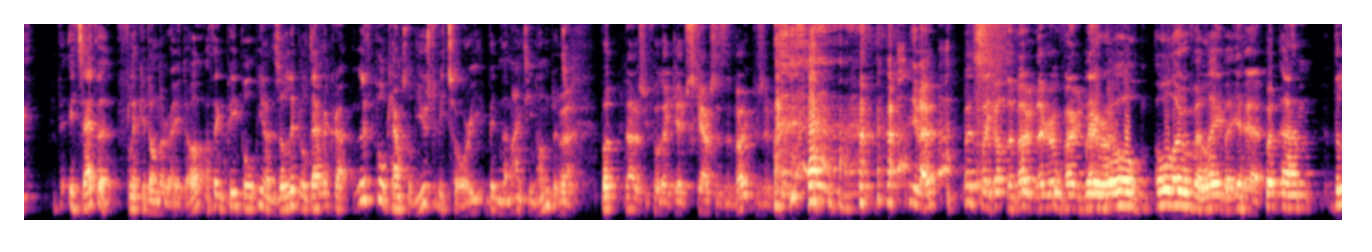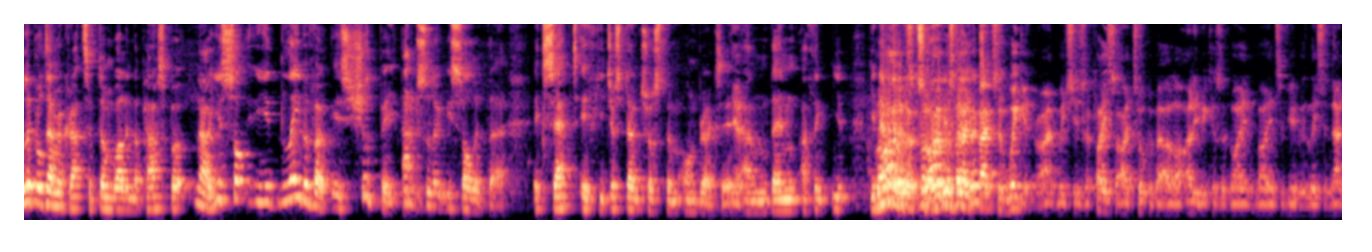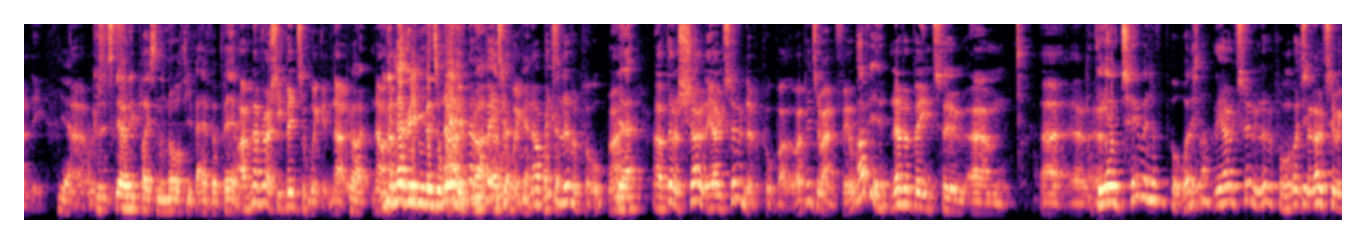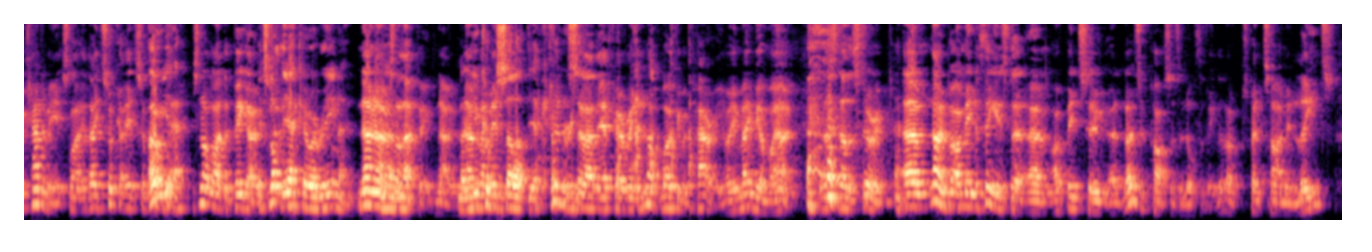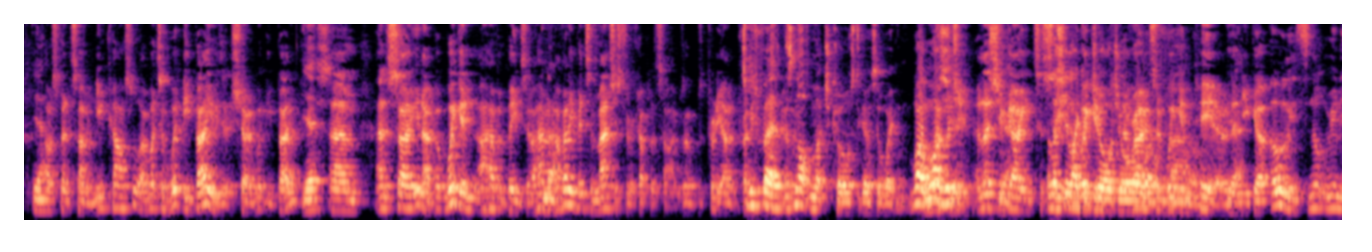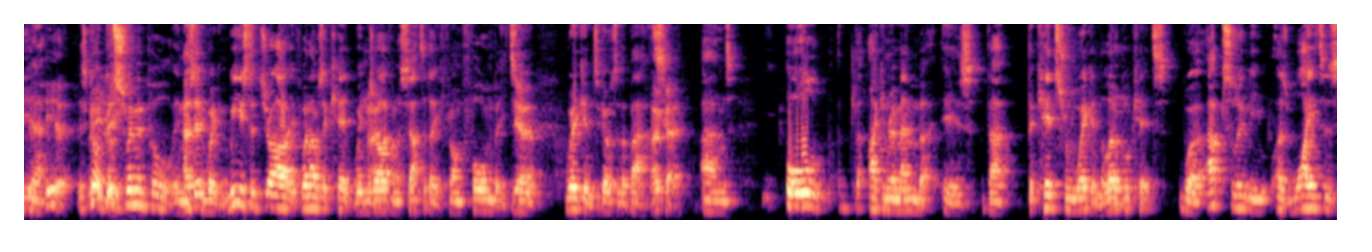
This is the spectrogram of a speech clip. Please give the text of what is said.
it's ever flickered on the radar. I think people, you know, there's a Liberal Democrat. Liverpool Council used to be Tory but in the 1900s, Right. But That was before they gave Scousers the vote, presumably. you know, once they got the vote, they were all voting. we were all all over Labour. Yeah, Yeah. but. Um, the Liberal Democrats have done well in the past, but no, your, so, your Labour vote is should be absolutely solid there. Except if you just don't trust them on Brexit, Yeah. and then I think you, you're Well, never I going to. I was going back to Wigan, right, which is a place that I talk about a lot, only because of my, my interview with Lisa Nandy. Yeah, uh, because is- it's the only place in the north you've ever been. I've never actually been to Wigan, no. Right. No, You've never even been to no, Wigan? I've never Right, been okay, to Wigan. yeah, No, I've been to Liverpool, right? Yeah. I've done a show at the O2 in Liverpool, by the way. I've been to Anfield. Have you? Never been to um, uh, uh, The O2 in Liverpool, where's that? the O2 in Liverpool. It's an O2 Academy. It's like they took it. It's a, Oh, yeah. It's not like the big O2. It's not the Echo Arena. No, no, it's not that big. No, No, you I couldn't mean, sell out the Echo Couldn't Arena. sell out the Echo Arena. Not working with Parry. I mean, maybe on my own. That's another story. Um, no, but I mean, the thing is that um, I've been to uh, loads of parts of the north of England. I've spent time in Leeds. Yeah. I've spent time in Newcastle. I went to Whitley Bay. We did a show in Whitley Bay. Yes. Um, and so you know, but Wigan, I haven't been to. I haven't. No. I've only been to Manchester a couple of times. I was pretty unimpressed. To be fair, there's honest. not much cause to go to Wigan. Well, why would you? Unless you're yeah. going to see Unless you're the like Wigan, George the road to Wigan or- Pier, and then you go, oh, it's not really Yeah. a pier. It's got a good swimming pool in, in Wigan. We used to drive, when I was a kid, we'd Right. drive on a Saturday from Formby to Yeah. Wigan to go to the baths. Okay. And all that I can remember is that the kids from Wigan, the local Mm. kids, were absolutely as white as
